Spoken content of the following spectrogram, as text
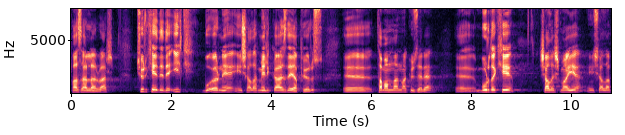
pazarlar var. Türkiye'de de ilk bu örneği inşallah Melik Gazi'de yapıyoruz. Ee, tamamlanmak üzere. Ee, buradaki çalışmayı inşallah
